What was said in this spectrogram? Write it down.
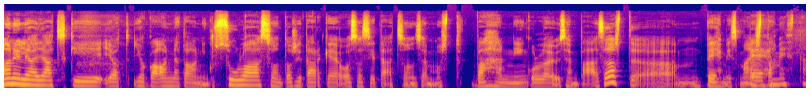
vaniljajatski, joka annetaan niin kuin sulaa. Se on tosi tärkeä osa sitä, että se on semmoista vähän niin kuin löysempää, sellaista ähm, pehmismäistä. Pehmistä.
